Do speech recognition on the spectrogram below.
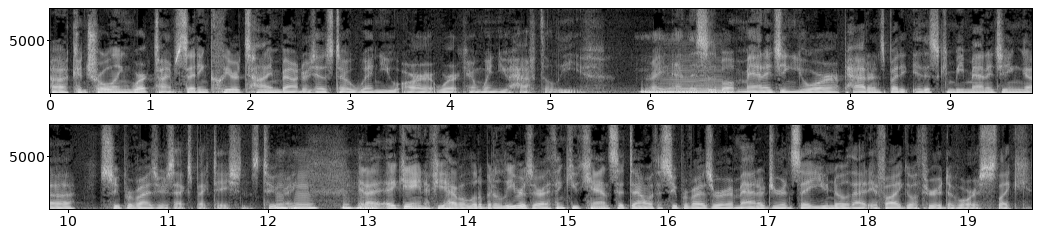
Uh, controlling work time, setting clear time boundaries as to when you are at work and when you have to leave, right? And this is mm. about managing your patterns, but it, this can be managing uh, supervisors' expectations too, right? Mm-hmm, mm-hmm. And I, again, if you have a little bit of levers there, I think you can sit down with a supervisor or a manager and say, you know, that if I go through a divorce, like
